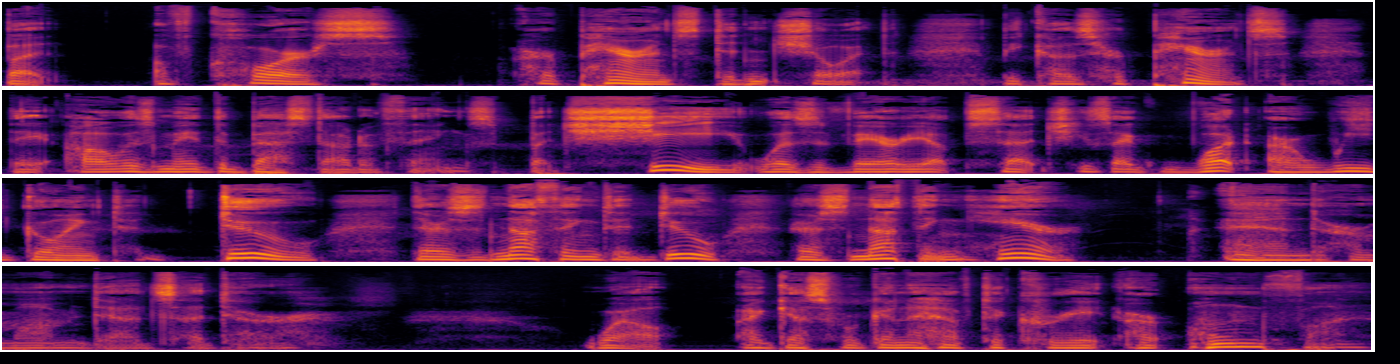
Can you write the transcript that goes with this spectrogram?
But of course, her parents didn't show it because her parents, they always made the best out of things. But she was very upset. She's like, What are we going to do? There's nothing to do. There's nothing here. And her mom and dad said to her, Well, I guess we're going to have to create our own fun.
